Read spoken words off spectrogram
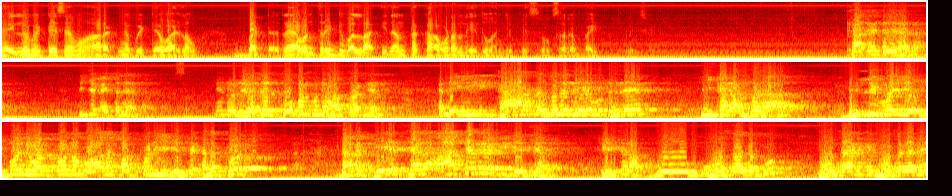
జైల్లో పెట్టేశామో ఆ రకంగా పెట్టేవాళ్ళం. బట్ రేవంత్ రెడ్డి వల్ల ఇదంతా కావడం లేదు అని చెప్పేసి ఒకసారి బయట play చేయండి. శాతం అయితే లేదన్న నిజంగా అయితే లేదన్న నేను రేవంత్ తోమనుకునే వాస్తవాన్ని నేను. అంటే ఈ కాంగ్రెస్ అనేది ఏముంటుంది? ఇక్కడ వస్తుందా? ఢిల్లీ పోయి ఎవ్వరిని పట్టుకోవడం వాళ్ళని పట్టుకొని ఇది ఇస్తే కదా క్లోజ్ దాని కేసీఆర్ ఆచరణ పెట్టి కేసీఆర్. కేసీఆర్ అబ్బో మోసాలకు మోసానికి మోసగానే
